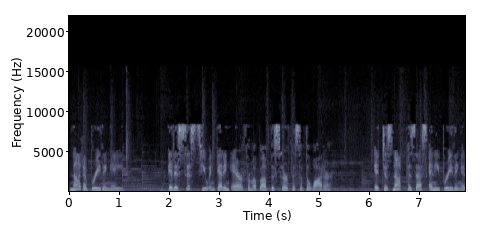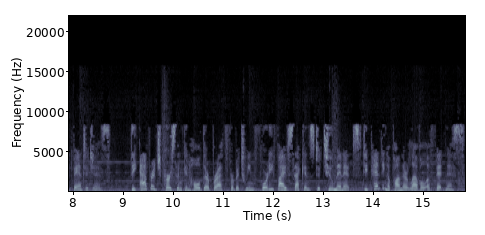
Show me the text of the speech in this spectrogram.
not a breathing aid. It assists you in getting air from above the surface of the water. It does not possess any breathing advantages. The average person can hold their breath for between 45 seconds to 2 minutes depending upon their level of fitness.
